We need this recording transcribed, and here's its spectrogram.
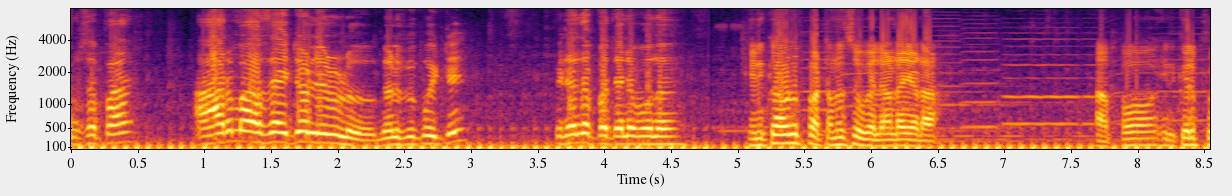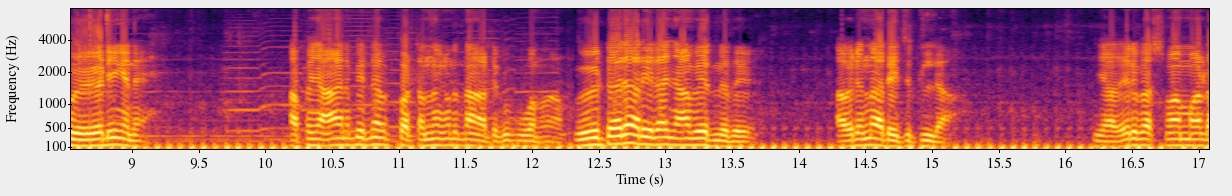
ഹംസപ്പ ആറ് മാസമായിട്ടേ ഉള്ളുള്ളൂ ഗൾഫിൽ പോയിട്ട്. പിന്നെന്താ ഇപ്പൊ തന്നെ എനിക്ക് അവിടെ പെട്ടെന്ന് സുഖമില്ലാണ്ടായിടാ. അപ്പോൾ എനിക്കൊരു പേടി ഇങ്ങനെ. അപ്പോൾ ഞാൻ പിന്നെ പെട്ടെന്ന് ഇങ്ങോട്ട് നാട്ടിലേക്ക് പോകുന്നതാണ് വീട്ടുകാരെ അറിയില്ല ഞാൻ വരുന്നത്. അവരൊന്നും അറിയിച്ചിട്ടില്ല. യാതൊരു വിഷമം വേണ്ട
